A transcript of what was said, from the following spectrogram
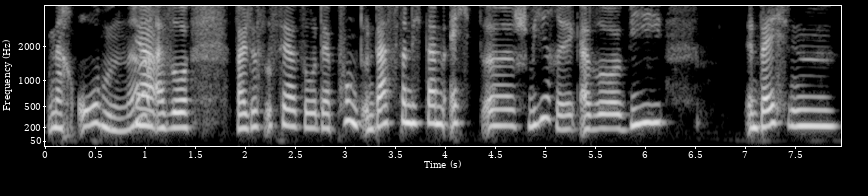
nach oben, ne? Ja. Also, weil das ist ja so der Punkt. Und das finde ich dann echt äh, schwierig. Also wie, in welchem,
